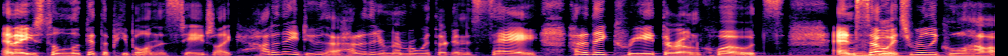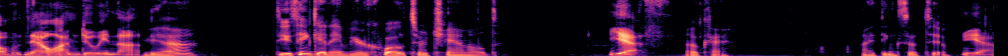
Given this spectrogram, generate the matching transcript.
And I used to look at the people on the stage like, how do they do that? How do they remember what they're going to say? How do they create their own quotes? And so mm-hmm. it's really cool how now I'm doing that. Yeah. Do you think any of your quotes are channeled? Yes. Okay. I think so too. Yeah.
